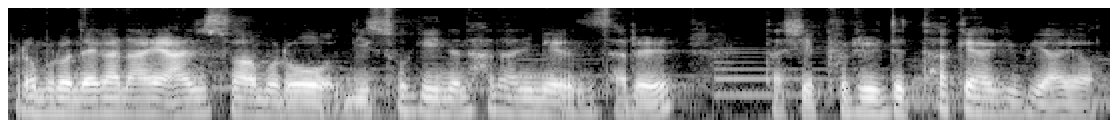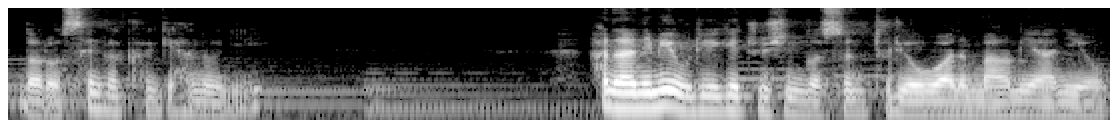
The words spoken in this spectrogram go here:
그러므로 내가 나의 안수함으로 네 속에 있는 하나님의 은사를 다시 부릴 듯하게 하기 위하여 너로 생각하게 하노니 하나님이 우리에게 주신 것은 두려워하는 마음이 아니요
